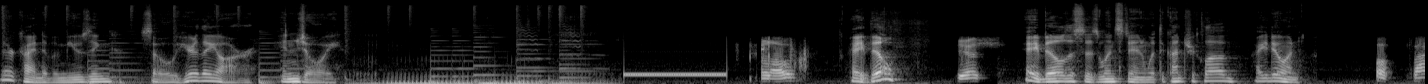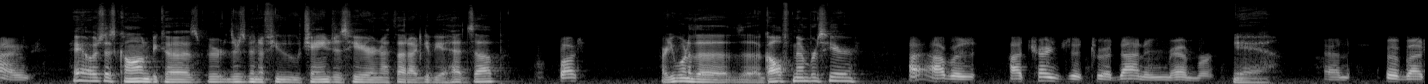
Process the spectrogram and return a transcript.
they're kind of amusing, so here they are. Enjoy. Hello? Hey, Bill? Yes? Hey, Bill, this is Winston with the Country Club. How you doing? Oh, fine. Hey, I was just calling because we're- there's been a few changes here, and I thought I'd give you a heads up. What? Are you one of the, the golf members here? I, I was, I changed it to a dining member, Yeah. and, uh, but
